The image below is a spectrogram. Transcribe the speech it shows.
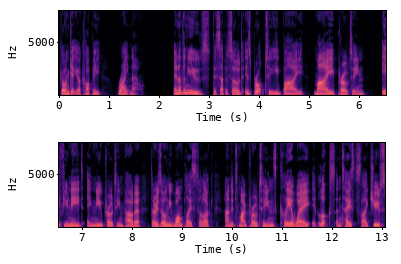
Go and get your copy right now. In other news, this episode is brought to you by My Protein. If you need a new protein powder, there is only one place to look, and it's Myprotein's Clear Whey. It looks and tastes like juice,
